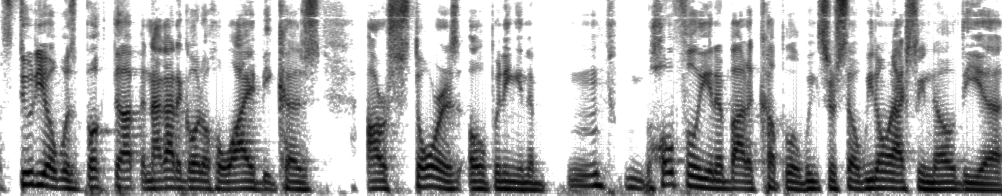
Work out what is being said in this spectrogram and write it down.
the studio was booked up, and I got to go to Hawaii because our store is opening in a mm, hopefully in about a couple of weeks or so. We don't actually know the uh,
